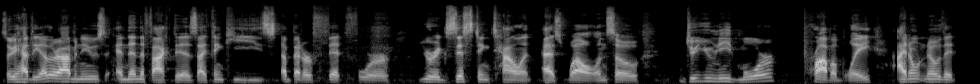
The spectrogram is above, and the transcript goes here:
So you have the other avenues. And then the fact is, I think he's a better fit for your existing talent as well. And so do you need more? Probably. I don't know that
